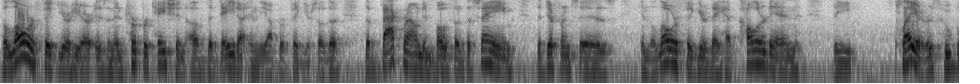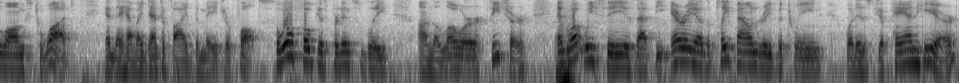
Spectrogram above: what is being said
The lower figure here is an interpretation of the data in the upper figure. So the, the background in both are the same. The difference is in the lower figure, they have colored in the players, who belongs to what, and they have identified the major faults. So we'll focus principally on the lower feature. And what we see is that the area, the plate boundary between what is Japan here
